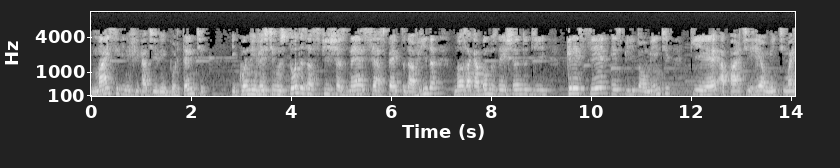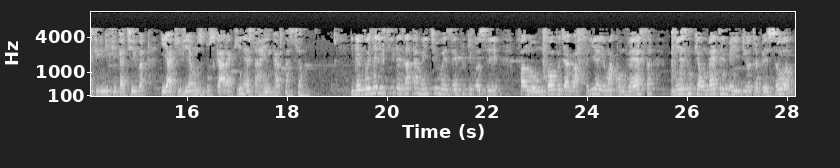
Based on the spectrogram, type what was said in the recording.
mais significativa e importante, e quando investimos todas as fichas nesse aspecto da vida, nós acabamos deixando de crescer espiritualmente, que é a parte realmente mais significativa e a que viemos buscar aqui nessa reencarnação. E depois ele cita exatamente o exemplo que você falou: um copo de água fria e uma conversa, mesmo que a um metro e meio de outra pessoa,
